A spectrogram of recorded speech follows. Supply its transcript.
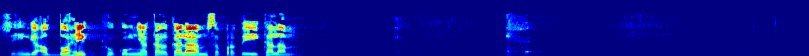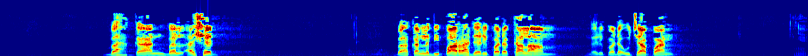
sehingga ad-dhahik hukumnya kal kalam seperti kalam Bahkan bal asyad. Bahkan lebih parah daripada kalam Daripada ucapan. Ya,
